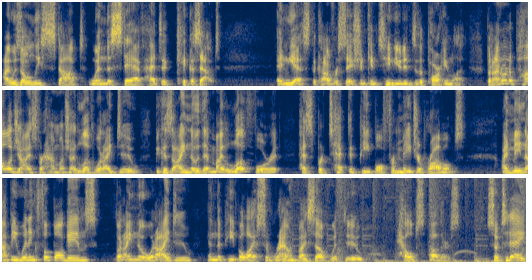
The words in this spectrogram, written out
I was only stopped when the staff had to kick us out. And yes, the conversation continued into the parking lot. But I don't apologize for how much I love what I do because I know that my love for it has protected people from major problems. I may not be winning football games, but I know what I do and the people I surround myself with do helps others. So today,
